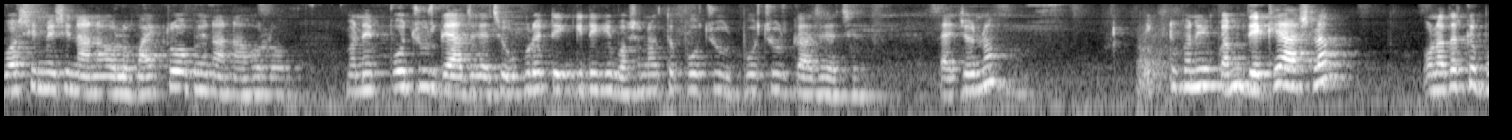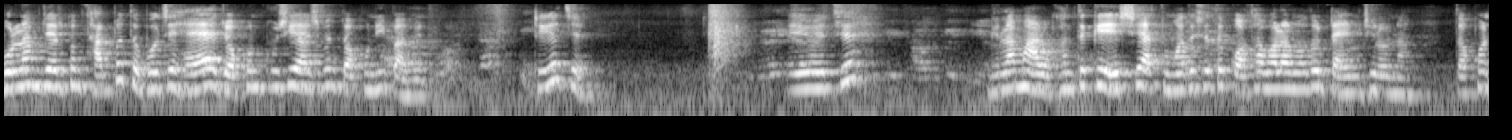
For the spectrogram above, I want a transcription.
ওয়াশিং মেশিন আনা হলো মাইক্রো ওভেন আনা হলো মানে প্রচুর গাছ গেছে। উপরে টেঙ্কি টেঙ্কি বসানো হতে, প্রচুর প্রচুর কাজ গেছে। তাই জন্য একটুখানি আমি দেখে আসলাম। ওনাদেরকে বললাম যে এরকম থাকবে তো? বলছে হ্যাঁ যখন খুশি আসবেন তখনই পাবেন। ঠিক আছে? এই হয়েছে গেলাম আর ওখান থেকে এসে আর তোমাদের সাথে কথা বলার মতো টাইম ছিল না। তখন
